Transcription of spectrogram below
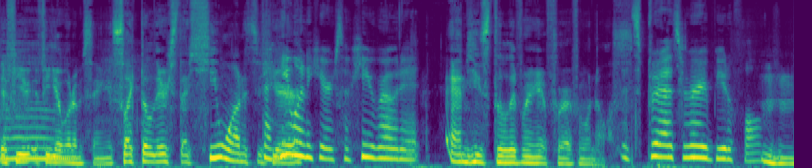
If you if you get what I'm saying. It's like the lyrics that he wanted to that hear he wanted to hear, so he wrote it. and he's delivering it for everyone else. It's it's very beautiful, Mm-hmm.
